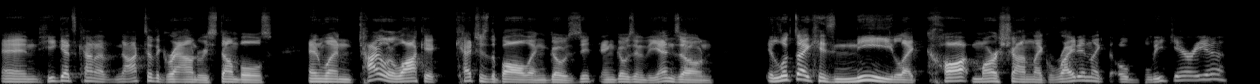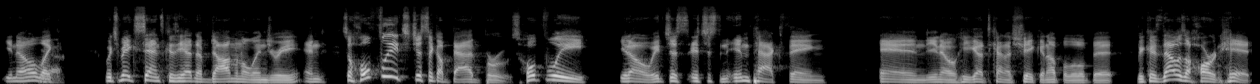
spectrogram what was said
and he gets kind of knocked to the ground or he stumbles. And when Tyler Lockett catches the ball and goes it and goes into the end zone, it looked like his knee like caught Marshon like right in like the oblique area, you know, like yeah. which makes sense because he had an abdominal injury. And so hopefully it's just like a bad bruise. Hopefully, you know, it just it's just an impact thing and you know he got kind of shaken up a little bit because that was a hard hit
